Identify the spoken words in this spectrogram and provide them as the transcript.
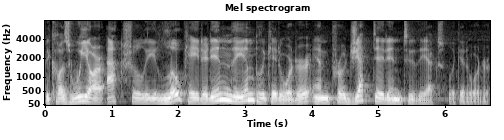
because we are actually located in the implicate order and projected into the explicate order.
